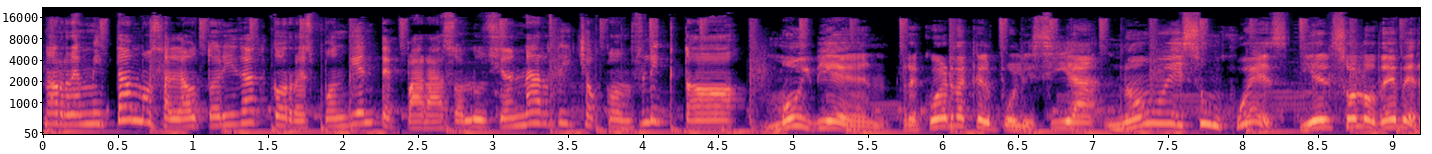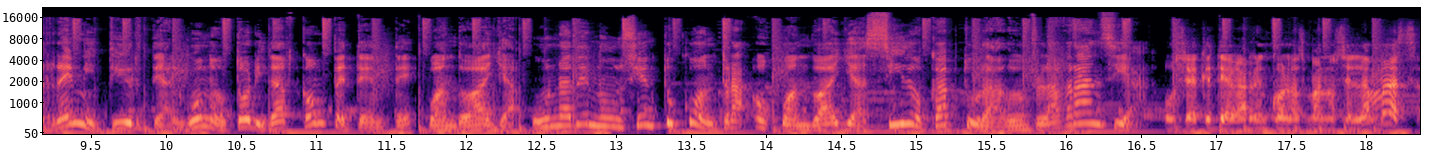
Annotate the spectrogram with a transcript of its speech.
nos remitamos a la autoridad correspondiente para solucionar dicho conflicto. Muy bien, recuerda que el policía no es un juez y él solo debe remitirte a alguna autoridad competente cuando haya una denuncia en tu contra o cuando haya sido capturado en flagrancia. O sea que te agarren con las manos en la masa.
